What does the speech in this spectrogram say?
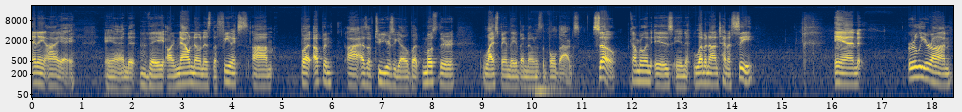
NAIA, and they are now known as the Phoenix. Um, but up in uh, as of two years ago, but most of their lifespan they have been known as the Bulldogs. So Cumberland is in Lebanon, Tennessee, and earlier on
